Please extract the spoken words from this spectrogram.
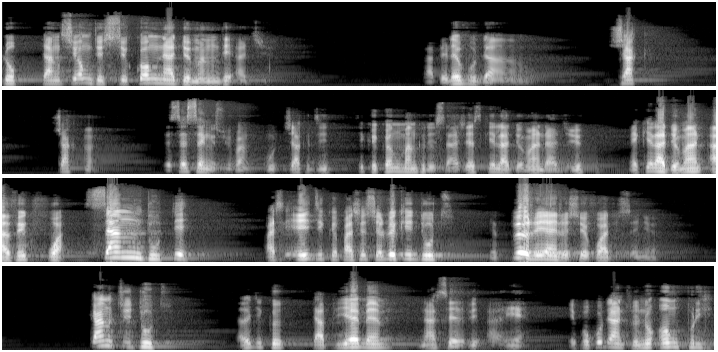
l'obtention de ce qu'on a demandé à Dieu. Rappelez-vous dans Jacques, Jacques 1, verset 5 suivant, où Jacques dit, si quelqu'un manque de sagesse, qu'il la demande à Dieu, mais qu'il la demande avec foi, sans douter. Parce qu'il dit que parce que celui qui doute ne peut rien recevoir du Seigneur. Quand tu doutes, ça veut dire que ta prière même n'a servi à rien. Et beaucoup d'entre nous ont pris,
